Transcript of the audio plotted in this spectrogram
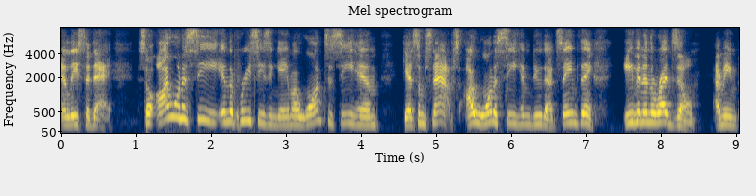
at least a day. So I want to see in the preseason game, I want to see him get some snaps. I want to see him do that same thing, even in the red zone. I mean,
